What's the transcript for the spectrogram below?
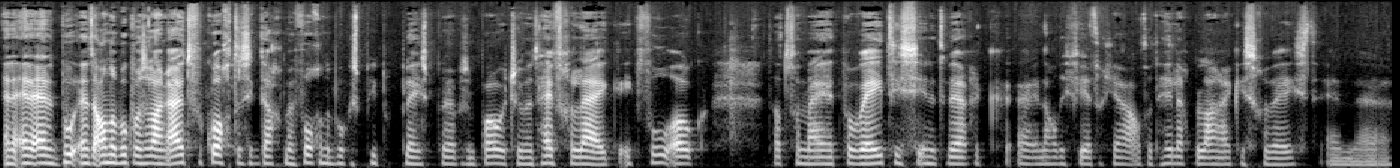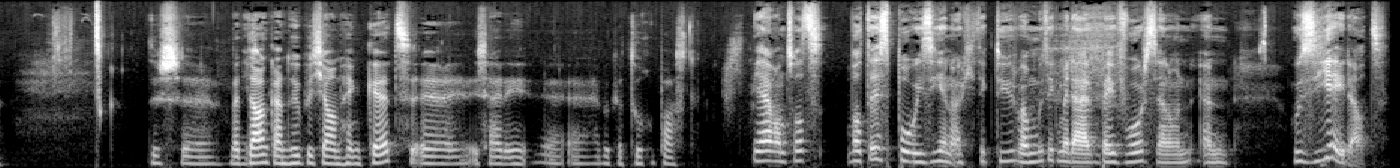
en, het, andere boek was lang uitverkocht, dus ik dacht, mijn volgende boek is People, Place, Purpose and Poetry. Want het heeft gelijk. Ik voel ook dat voor mij het poëtische in het werk uh, in al die 40 jaar altijd heel erg belangrijk is geweest. En dus uh, met dank aan Hubert-Jan Henket is hij, heb ik dat toegepast. Ja, want wat, wat is poëzie en architectuur? Wat moet ik me daarbij voorstellen en hoe zie jij dat?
